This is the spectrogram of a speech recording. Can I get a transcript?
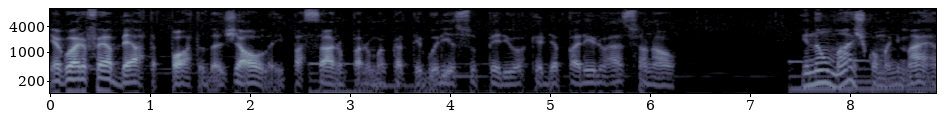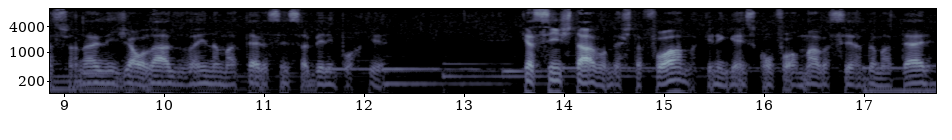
E agora foi aberta a porta da jaula e passaram para uma categoria superior que é de aparelho racional. E não mais como animais racionais enjaulados aí na matéria sem saberem porquê. Que assim estavam desta forma, que ninguém se conformava a ser da matéria.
